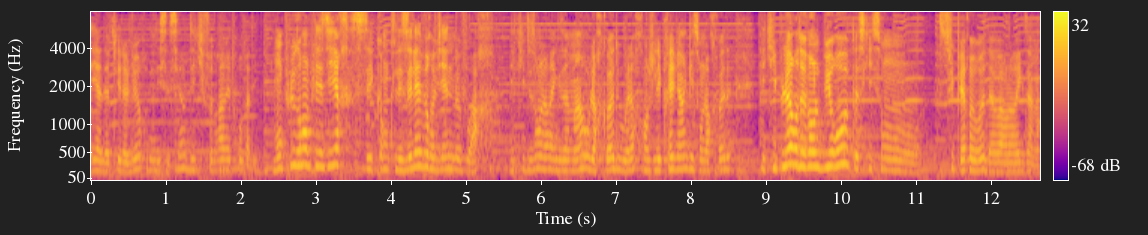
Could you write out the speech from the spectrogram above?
et adapter l'allure nécessaire dès qu'il faudra rétrograder. Mon plus grand plaisir, c'est quand les élèves reviennent me voir et qu'ils ont leur examen ou leur code, ou alors quand je les préviens qu'ils ont leur code, et qu'ils pleurent devant le bureau parce qu'ils sont super heureux d'avoir leur examen.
